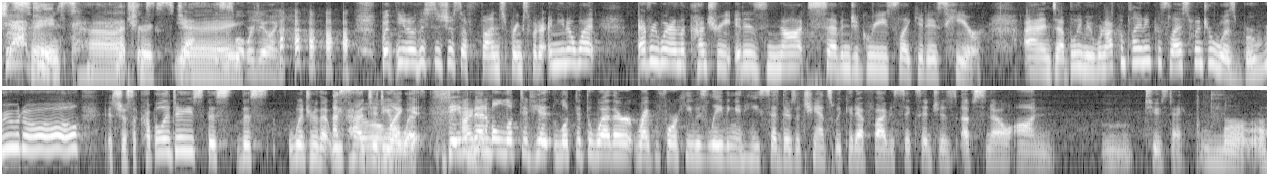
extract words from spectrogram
Jacque, St. St. Patrick's Day. Yeah, this is what we're doing. But you know, this is just a fun spring sweater. And you know what? Everywhere in the country, it is not seven degrees like it is here. And uh, believe me, we're not complaining because last winter was brutal. It's just a couple of days this this winter that we've had to deal like with. it. David I know. Venable looked at his, looked at the weather right before he was leaving, and he said there's a chance we could have five to six inches of snow on Tuesday. Brr.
